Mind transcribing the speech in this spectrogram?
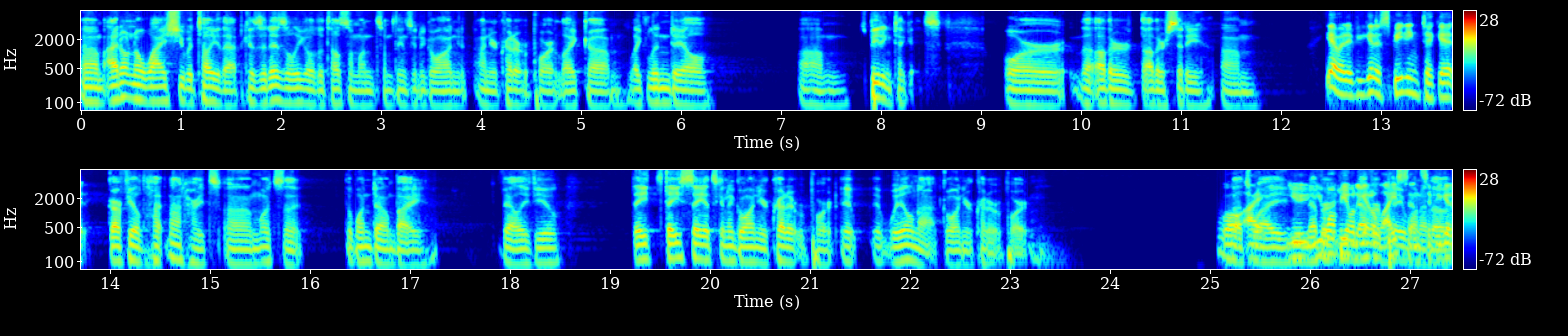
Um, I don't know why she would tell you that because it is illegal to tell someone something's going to go on your- on your credit report, like um, like Linndale um, speeding tickets, or the other the other city um, Yeah, but if you get a speeding ticket, Garfield, not Heights. Um, what's the the one down by Valley View? They they say it's going to go on your credit report. It it will not go on your credit report. Well, That's I, why you, you you, won't be able to get a never license if you get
